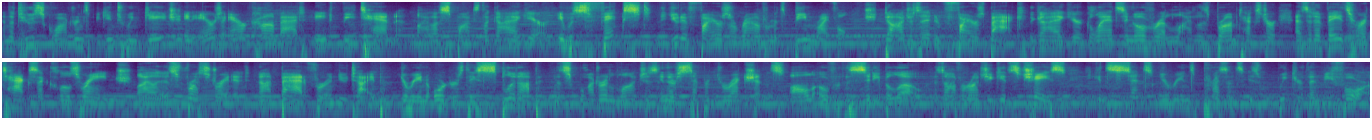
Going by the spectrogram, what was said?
and the two squadrons begin to engage in air-to-air combat 8v10. Lila spots the Gaia gear. It was fixed? The unit fires around from its beam rifle. She dodges it and fires back. The Gaia gear glancing over at Lila's Bromb Texter as it evades her attacks at close range. Lila is frustrated. Not bad for a new type. Urian orders they split up, and the squadron launches in their separate directions, all over the city below. As Afranche gives chase, he can sense Urian's presence is weaker than before.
